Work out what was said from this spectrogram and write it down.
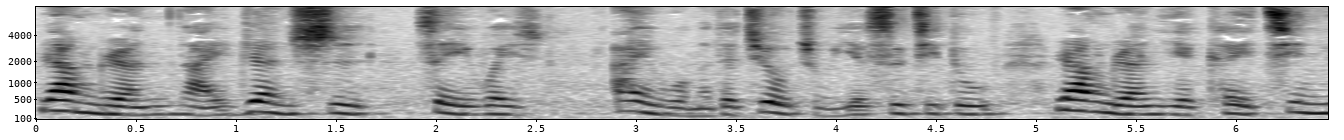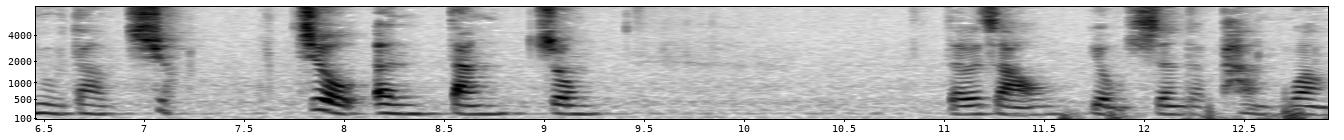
让人来认识这一位爱我们的救主耶稣基督，让人也可以进入到救救恩当中，得着永生的盼望。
